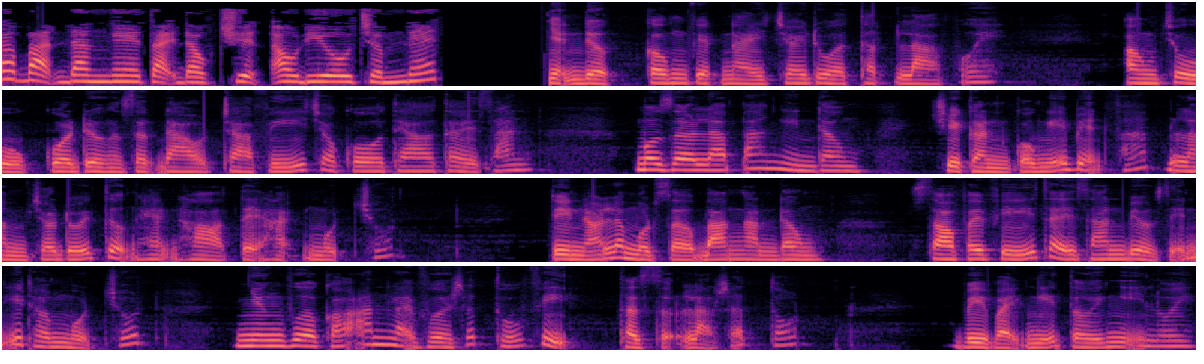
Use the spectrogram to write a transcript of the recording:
Các bạn đang nghe tại đọc chuyện audio.net Nhận được công việc này chơi đùa thật là vui. Ông chủ của đường dược đào trả phí cho cô theo thời gian. Một giờ là 3.000 đồng, chỉ cần cô nghĩ biện pháp làm cho đối tượng hẹn hò tệ hại một chút. Tuy nói là một giờ 3.000 đồng, so với phí thời gian biểu diễn ít hơn một chút, nhưng vừa có ăn lại vừa rất thú vị, thật sự là rất tốt. Vì vậy nghĩ tới nghĩ lui,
